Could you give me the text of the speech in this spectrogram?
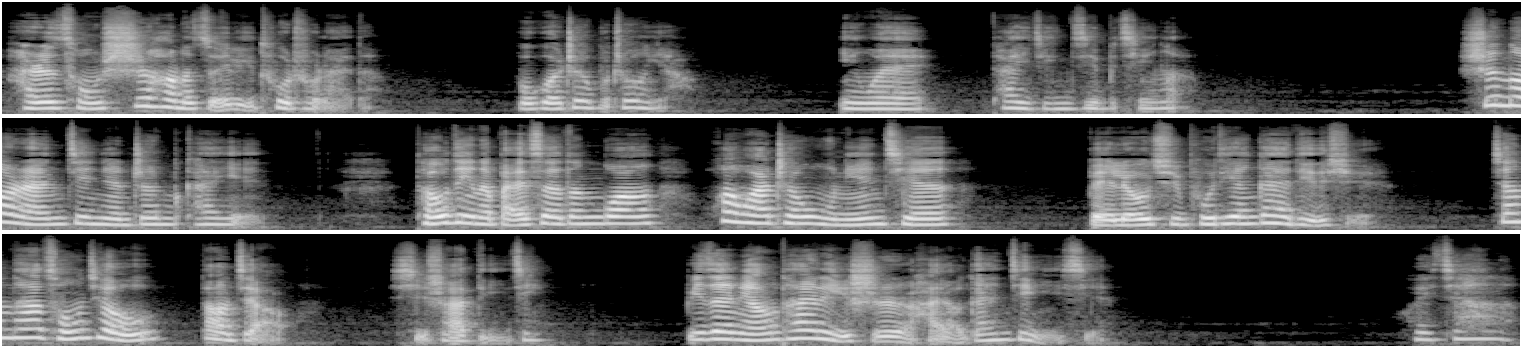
还是从诗行的嘴里吐出来的。不过这不重要，因为他已经记不清了。施诺然渐渐睁不开眼，头顶的白色灯光幻化成五年前北流区铺天盖地的雪，将他从头到脚洗刷涤净，比在娘胎里时还要干净一些。回家了，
